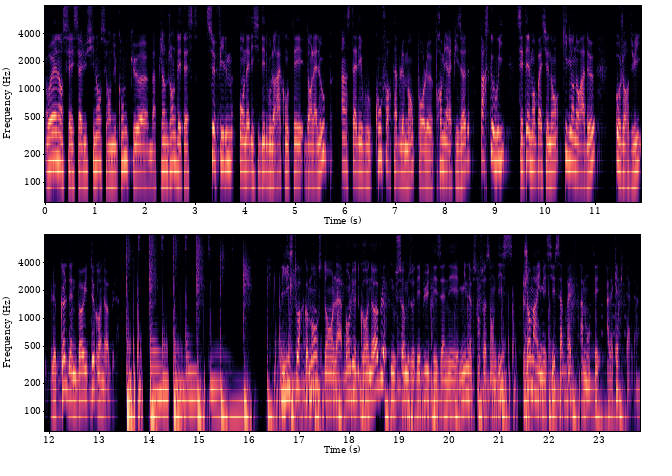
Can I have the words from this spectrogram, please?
Ouais, non, c'est hallucinant. On s'est rendu compte que bah, plein de gens le détestent. Ce film, on a décidé de vous le raconter dans la loupe. Installez-vous confortablement pour le premier épisode, parce que oui, c'est tellement passionnant qu'il y en aura deux. Aujourd'hui, le Golden Boy de Grenoble. L'histoire commence dans la banlieue de Grenoble. Nous sommes au début des années 1970. Jean-Marie Messier s'apprête à monter à la capitale.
